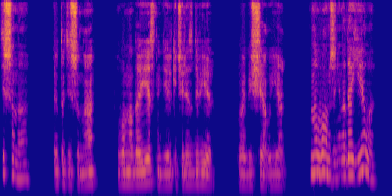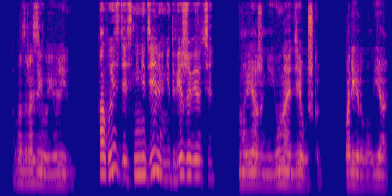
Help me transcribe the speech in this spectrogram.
Тишина. Эта тишина вам надоест недельки через две, пообещал я. Но вам же не надоело? Возразила Юлин. А вы здесь ни неделю, ни две живете. Но я же не юная девушка, парировал я.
